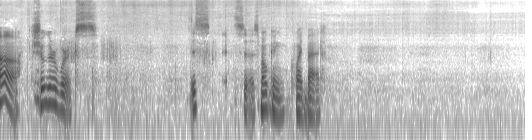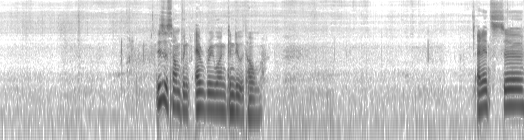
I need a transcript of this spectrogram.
Ah, sugar works. This is uh, smoking quite bad. This is something everyone can do at home. And it's, uh,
